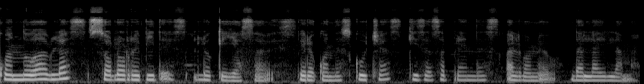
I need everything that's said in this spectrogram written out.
Cuando hablas, solo repites lo que ya sabes, pero cuando escuchas, quizás aprendes algo nuevo. Dalai Lama.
